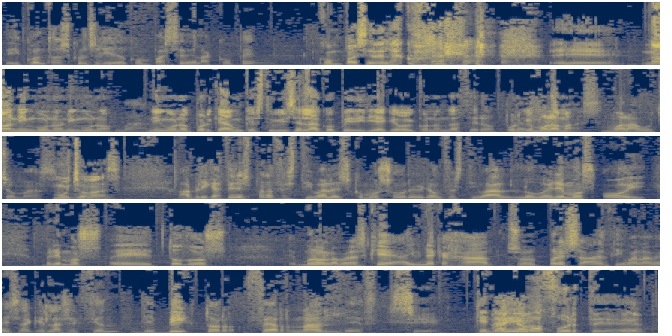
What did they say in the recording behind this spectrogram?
¿Y cuántos has conseguido con pase de la COPE? Con pase de la COPE. eh, no, ninguno, ninguno. Vale. Ninguno, porque aunque estuviese en la COPE diría que voy con Onda Cero. Porque mola más. Mola mucho más. Mucho Muy más. bien. Aplicaciones para festivales, cómo sobrevivir a un festival, lo veremos hoy. Veremos eh, todos... Bueno, la verdad es que hay una caja sorpresa encima de la mesa que es la sección de Víctor Fernández. Sí. Que nadie- Acaba fuerte, ¿eh?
